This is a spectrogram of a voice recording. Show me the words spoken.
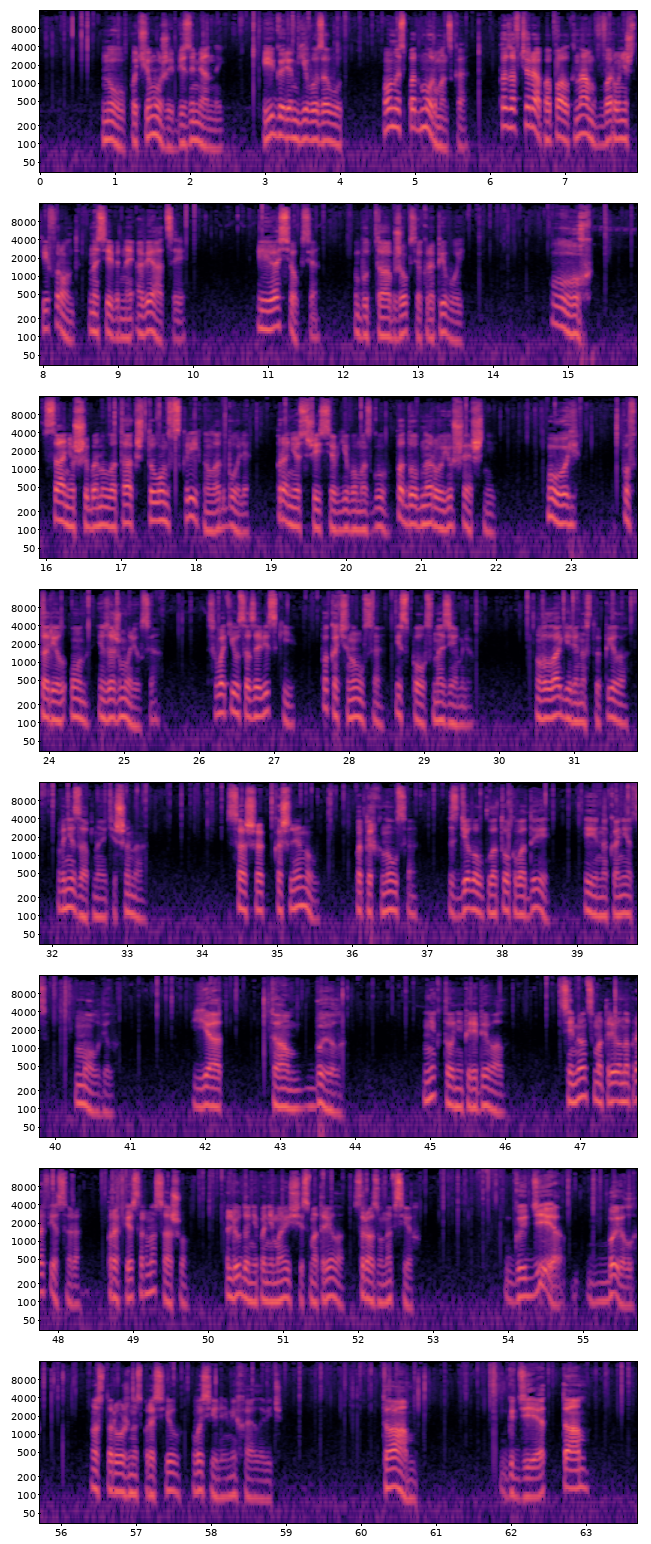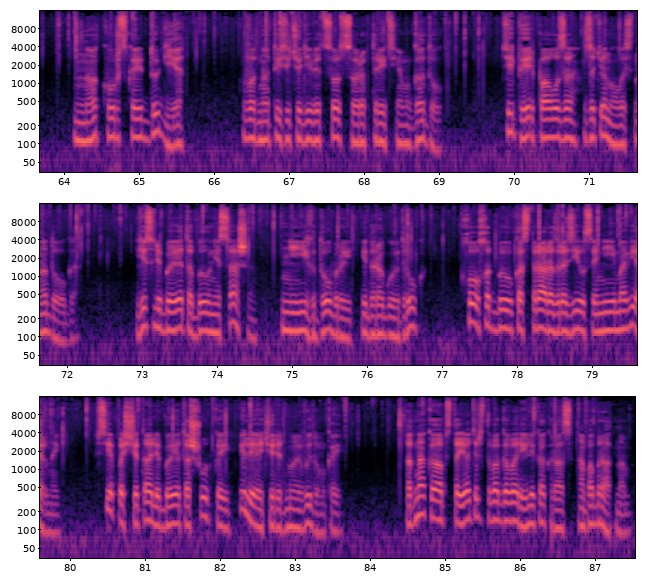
Ну, почему же безымянный? Игорем его зовут. Он из-под Мурманска. Позавчера попал к нам в Воронежский фронт на северной авиации. И осекся, будто обжегся крапивой. Ох! Саню шибануло так, что он вскрикнул от боли, пронесшейся в его мозгу, подобно рою шершней. «Ой!» — повторил он и зажмурился. Схватился за виски, покачнулся и сполз на землю. В лагере наступила внезапная тишина. Саша кашлянул, поперхнулся, сделал глоток воды и, наконец, молвил. «Я там был». Никто не перебивал. Семен смотрел на профессора, профессор на Сашу. Люда, непонимающе, смотрела сразу на всех. «Где был?» – осторожно спросил Василий Михайлович. «Там». «Где там?» «На Курской дуге», в 1943 году. Теперь пауза затянулась надолго. Если бы это был не Саша, не их добрый и дорогой друг, хохот бы у костра разразился неимоверный. Все посчитали бы это шуткой или очередной выдумкой. Однако обстоятельства говорили как раз об обратном.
